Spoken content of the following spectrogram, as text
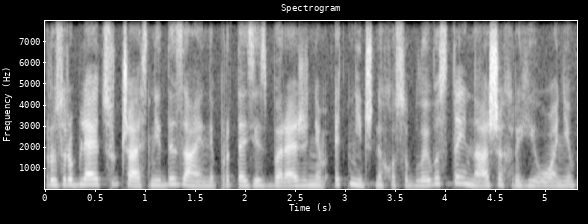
розробляють сучасні дизайни, проте зі збереженням етнічних особливостей наших регіонів.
